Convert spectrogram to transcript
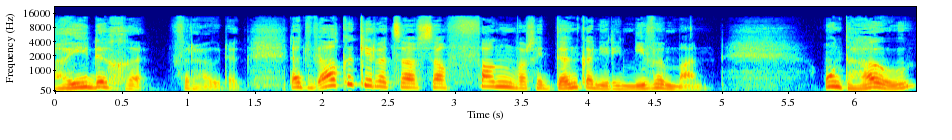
huidige verhouding. Dat elke keer wat sy haarself vang waar sy dink aan hierdie nuwe man, onthou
